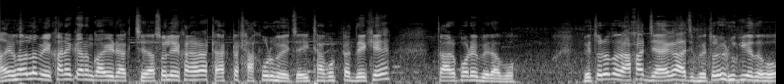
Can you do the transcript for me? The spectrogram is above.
আমি ভাবলাম, এখানে কেন গাড়ি রাখছে আসলে এখানে একটা একটা ঠাকুর হয়েছে। এই ঠাকুরটা দেখে তারপরে বেরাবো। ভেতরে তো রাখার জায়গা আছে, ভেতরেই ঢুকিয়ে দেবো।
